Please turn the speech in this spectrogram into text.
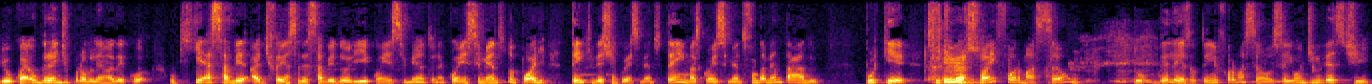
E qual é o grande problema de o que é saber a diferença de sabedoria e conhecimento, né? Conhecimento tu pode, tem que investir em conhecimento, tem, mas conhecimento fundamentado. Por quê? Se tu tiver só informação, tu, beleza, eu tenho informação, eu sei onde investir.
